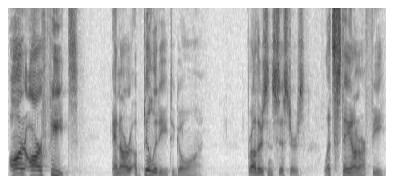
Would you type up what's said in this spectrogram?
on our feet and our ability to go on. Brothers and sisters, let's stay on our feet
